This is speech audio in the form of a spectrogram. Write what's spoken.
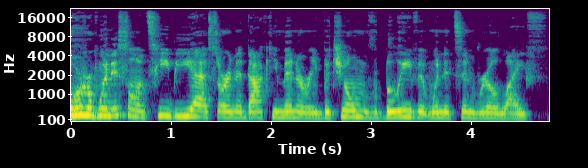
or when it's on TBS or in a documentary, but you don't believe it when it's in real life.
